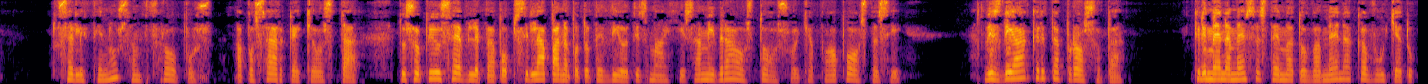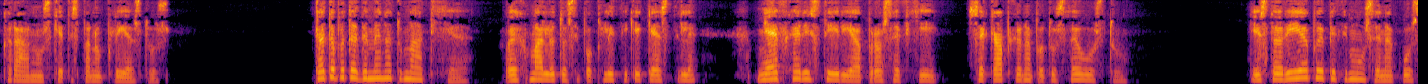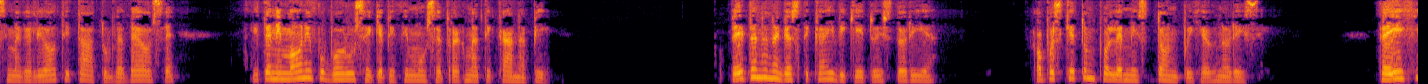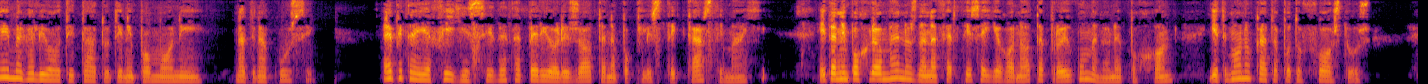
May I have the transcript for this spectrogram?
τους αληθινούς ανθρώπους από σάρκα και οστά, τους οποίους έβλεπε από ψηλά πάνω από το πεδίο της μάχης, αμυδρά ωστόσο και από απόσταση, δυσδιάκριτα πρόσωπα, κρυμμένα μέσα στα αιματοβαμμένα καβούκια του κράνους και της πανοπλίας τους. Κάτω από τα δεμένα του μάτια, ο εχμάλωτος υποκλήθηκε και έστειλε μια ευχαριστήρια προσευχή σε κάποιον από τους θεούς του. Η ιστορία που επιθυμούσε να ακούσει η μεγαλειότητά του βεβαίωσε ήταν η μόνη που μπορούσε και επιθυμούσε πραγματικά να πει. Δεν ήταν αναγκαστικά η δική του ιστορία, όπως και των πολεμιστών που είχε γνωρίσει. Θα είχε η μεγαλειότητά του την υπομονή να την ακούσει. Έπειτα η αφήγηση δεν θα περιοριζόταν αποκλειστικά στη μάχη. Ήταν υποχρεωμένος να αναφερθεί σε γεγονότα προηγούμενων εποχών, γιατί μόνο κάτω από το φως τους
